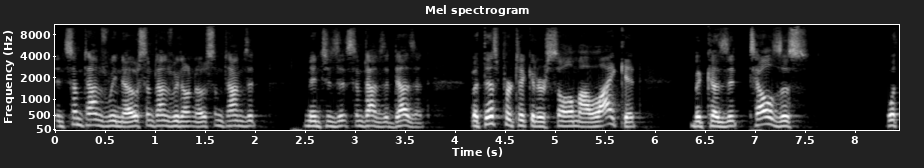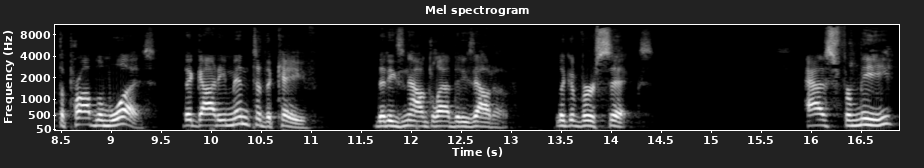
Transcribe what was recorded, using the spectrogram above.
And sometimes we know, sometimes we don't know, sometimes it mentions it, sometimes it doesn't. But this particular psalm, I like it because it tells us what the problem was that got him into the cave that he's now glad that he's out of. Look at verse 6. As for me,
